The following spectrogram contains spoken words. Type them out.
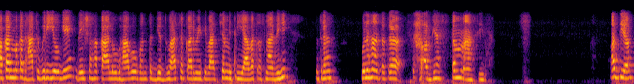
अकर्मकधातुभिर्योगे देशः कालो भावो गन्तव्यद्वा च कर्म इति वाच्यम् इति यावत् अस्माभिः तत्र पुनः तत्र अभ्यस्तम् आसीत्। अद्य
